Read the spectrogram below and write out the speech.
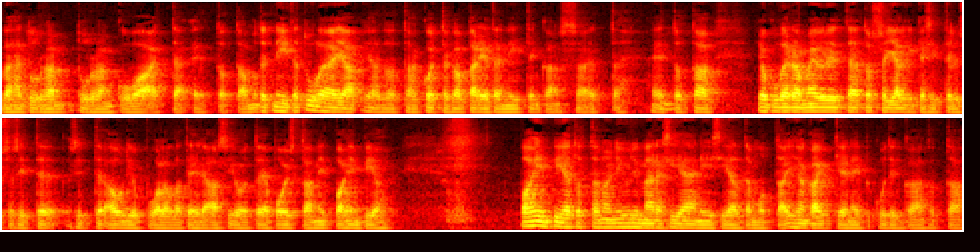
vähän turhan, turhan kovaa, että, et, tota, mutta et niitä tulee ja, ja tota, koittakaa pärjätä niiden kanssa, että et, tota, jonkun verran me yritetään tuossa jälkikäsittelyssä sitten, sitten audiopuolella tehdä asioita ja poistaa niitä pahimpia, pahimpia tota, noin, niin ylimääräisiä ääniä sieltä, mutta ihan kaikkeen ei kuitenkaan tota,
